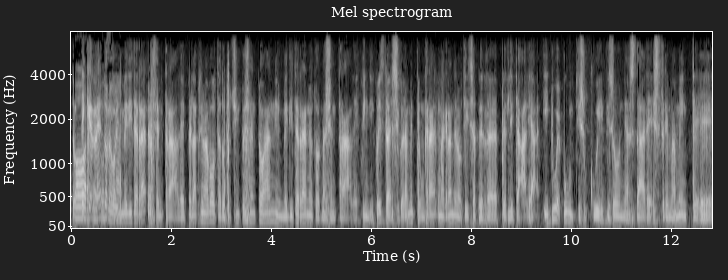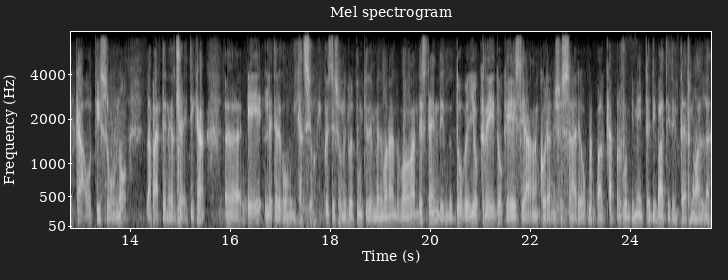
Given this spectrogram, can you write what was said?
Corretto, e che rendono il. Mediterraneo centrale. Per la prima volta dopo 500 anni il Mediterraneo torna centrale, quindi questa è sicuramente un gran- una grande notizia per, per l'Italia. I due punti su cui bisogna stare estremamente cauti sono la parte energetica eh, e le telecomunicazioni. Questi sono i due punti del Memorandum of Understanding dove io credo che sia ancora necessario qualche approfondimento e dibattito interno al,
